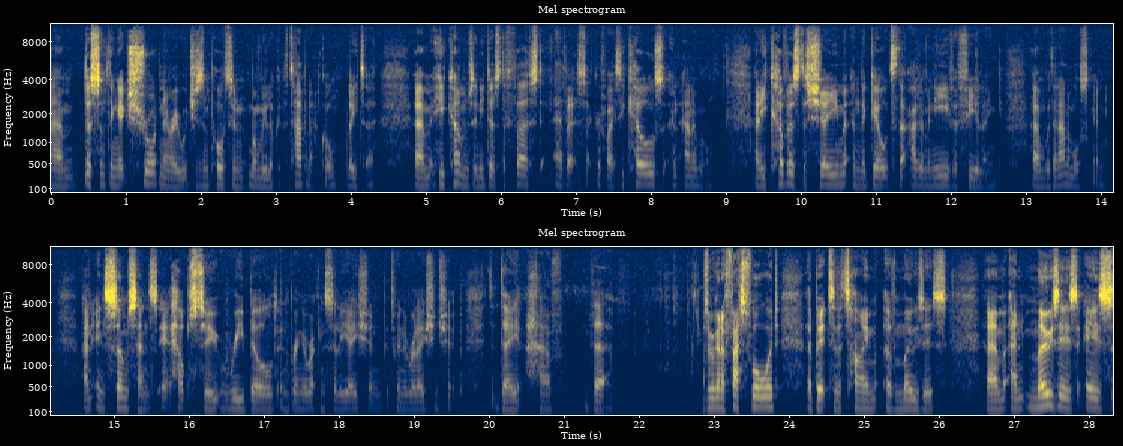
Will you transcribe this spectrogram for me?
um, does something extraordinary, which is important when we look at the tabernacle later. Um, he comes and he does the first ever sacrifice. He kills an animal And he covers the shame and the guilt that Adam and Eve are feeling um, with an animal skin. And in some sense, it helps to rebuild and bring a reconciliation between the relationship that they have there. So we're going to fast forward a bit to the time of Moses. Um, and Moses is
